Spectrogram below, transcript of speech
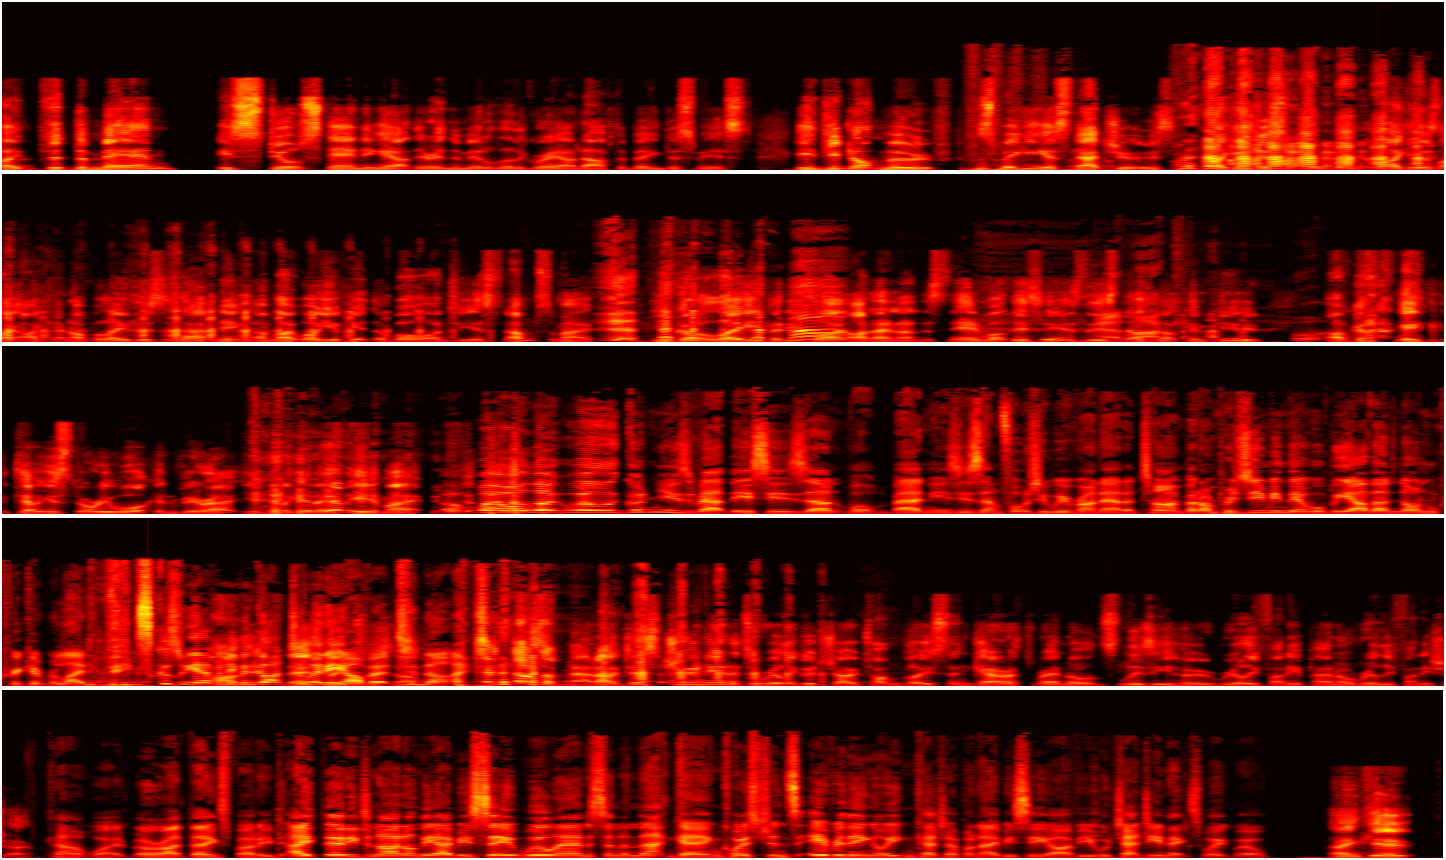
Like the, the man is still standing out there in the middle of the ground after being dismissed. He did not move. Speaking of statues, like he just, like he was like, I cannot believe this is happening. I'm like, well, you've hit the ball onto your stumps, mate. You've got to leave. And he's like, I don't understand what this is. This Bad does luck. not compute. I've got to tell your story walking, Virat. You've got to get out of here, mate. Uh, well, look. Well, the good news about this is, um, well, the bad news is, unfortunately, we've run out of time. But I'm presuming there will be other non-cricket related things because we haven't Oh, even got to any of it stuff. tonight. It doesn't matter. Just tune in. It's a really good show. Tom Gleeson, Gareth Reynolds, Lizzy Hoo, really funny panel, really funny show. Can't wait. All right, thanks, buddy. Eight thirty tonight on the ABC. Will Anderson and that gang questions everything, or you can catch up on ABC iView. We'll chat to you next week. Will. Thank you.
